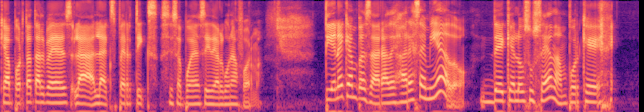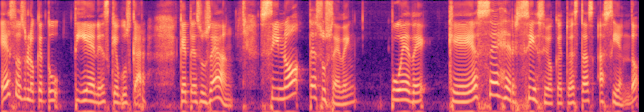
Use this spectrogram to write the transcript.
que aporta tal vez la, la expertise, si se puede decir de alguna forma, tiene que empezar a dejar ese miedo de que lo sucedan, porque eso es lo que tú tienes que buscar, que te sucedan. Si no te suceden, puede que ese ejercicio que tú estás haciendo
